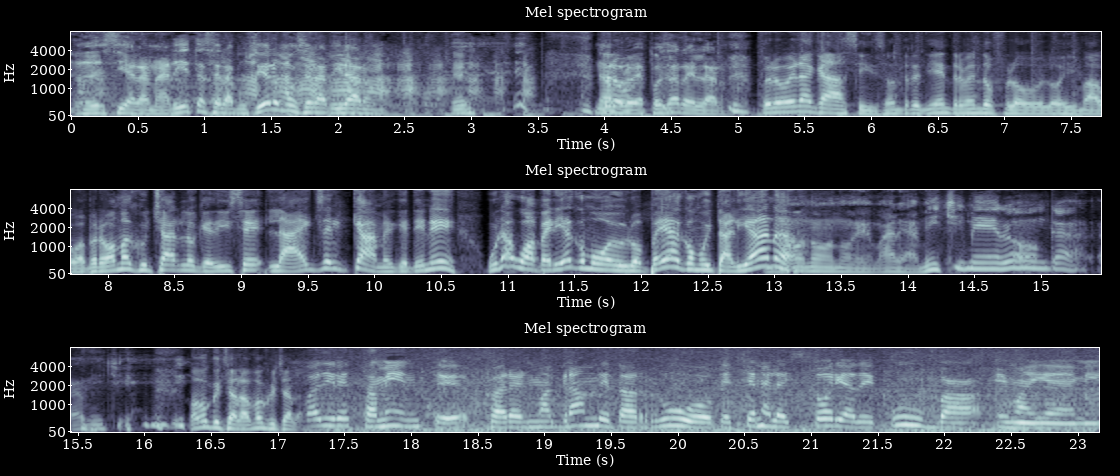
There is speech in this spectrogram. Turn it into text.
Yo decía, la nariz esta se la pusieron o se la tiraron. No, Pero- pero, después se arreglaron. Pero ven acá, sí, son tienen tremendo flow los Imagua. Pero vamos a escuchar lo que dice la ex del Camel, que tiene una guapería como europea, como italiana. No, no, no, eh, madre, a mí chimeronca, a mí chi- Vamos a escucharla, vamos a escucharla. Va directamente para el más grande tarrúo que tiene la historia de Cuba y Miami.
